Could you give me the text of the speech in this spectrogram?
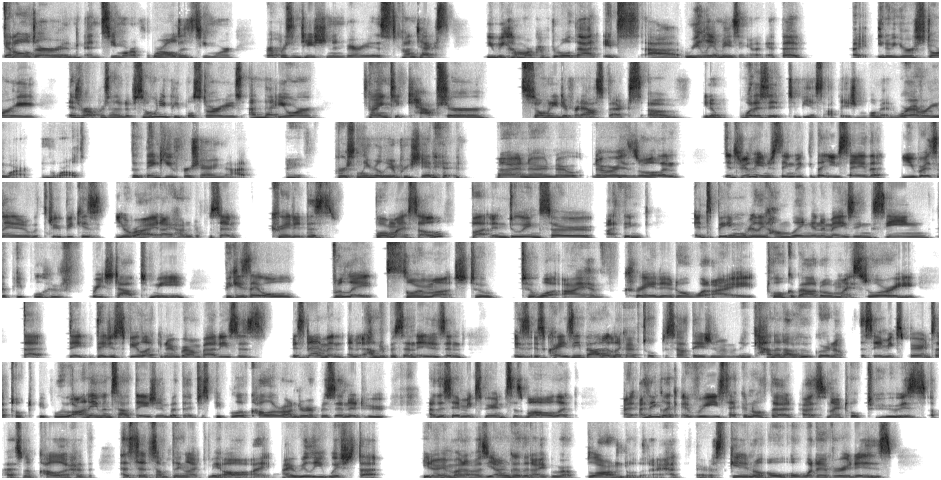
get older and, and see more of the world and see more representation in various contexts, you become more comfortable that it's uh, really amazing that, uh, you know, your story is representative of so many people's stories and that you're trying to capture so many different aspects of, you know, what is it to be a South Asian woman wherever you are in the world. So thank you for sharing that. I personally really appreciate it. No, no, no, no worries at all. And it's really interesting that you say that you resonated with too, because you're right. I 100% created this for myself. But in doing so, I think it's been really humbling and amazing seeing the people who've reached out to me because they all relate so much to to what I have created or what I talk about or my story that they they just feel like you know brown baddies is is them and, and 100% is and is, is crazy about it. Like I've talked to South Asian women in Canada who've grown up with the same experience. I've talked to people who aren't even South Asian, but they're just people of color underrepresented who have the same experience as well. Like I, I think like every second or third person I talk to who is a person of color have has said something like to me, oh, I, I really wish that, you know, when I was younger that I grew up blonde or that I had fairer skin or, or, or whatever it is.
